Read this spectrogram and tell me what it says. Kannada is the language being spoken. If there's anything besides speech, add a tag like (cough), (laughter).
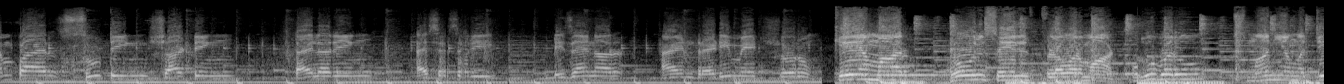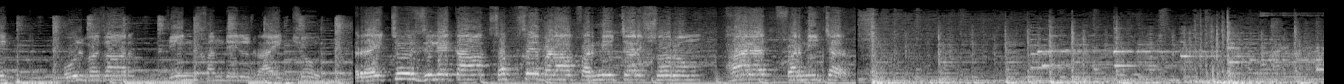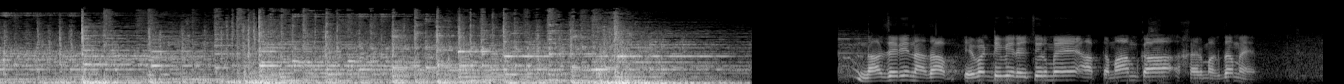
Empire shooting shirting tailoring accessory designer and readymade showroom K M R wholesale flower mart रूबरू उस्मानिया मस्जिद फूल बाज़ार दीन खंदिल रायचूर रायचूर ज़िले का सबसे बड़ा फर्नीचर शोरूम भारत फर्नीचर नाजरीन आदाब एवन टी वी रायचूर में आप तमाम का खैर मकदम है।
